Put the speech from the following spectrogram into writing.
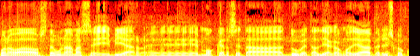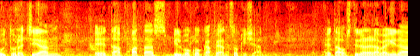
Bueno, ba, osteguna amasei, bihar, e, Mokers eta Dube taldiak egongo dira, berrizko kulturetxian, eta Patas Bilboko kafean zokixan. Eta ostiralera begira,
